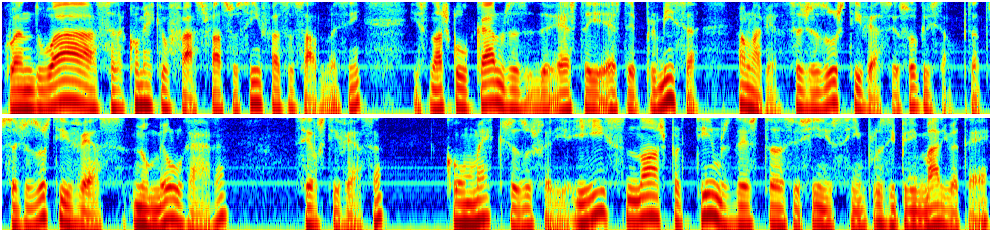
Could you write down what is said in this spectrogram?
quando há, será, como é que eu faço? Faço assim, faço assado, é assim? E se nós colocarmos esta, esta premissa Vamos lá ver. Se Jesus estivesse, eu sou cristão, portanto, se Jesus estivesse no meu lugar, se ele estivesse, como é que Jesus faria? E se nós partirmos deste raciocínio simples e primário até,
